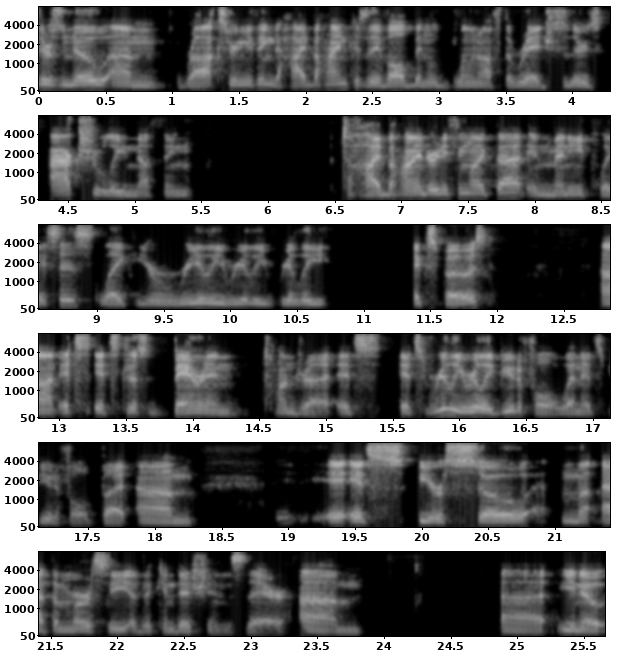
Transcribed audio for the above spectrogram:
There's no um, rocks or anything to hide behind because they've all been blown off the ridge. So there's actually nothing to hide behind or anything like that in many places. Like you're really, really, really exposed. Um, it's it's just barren tundra. It's it's really really beautiful when it's beautiful, but um, it, it's you're so at the mercy of the conditions there. Um, uh, you know,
